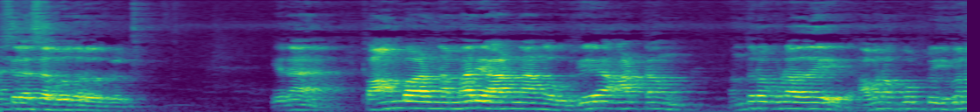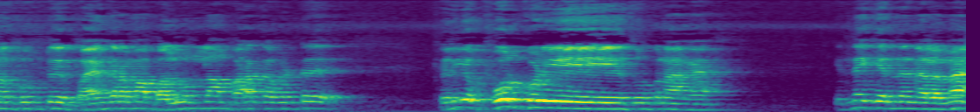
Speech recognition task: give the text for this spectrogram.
சில சகோதரர்கள். ஏன்னா பாம்பாடின மாதிரி ஆடினாங்க. ஒரே ஆட்டம். வந்துடக்கூடாது. அவனை கூப்பிட்டு இவனை கூப்பிட்டு பயங்கரமாக பலூன்லாம் பறக்க விட்டு பெரிய போர்க்கொடி தூக்குனாங்க. இன்னைக்கு என்ன நிலைமை?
